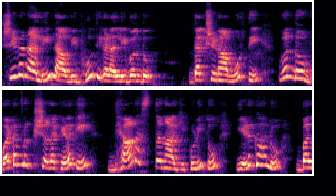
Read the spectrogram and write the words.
ಶಿವನ ಲೀಲಾ ವಿಭೂತಿಗಳಲ್ಲಿ ಒಂದು. ದಕ್ಷಿಣಾಮೂರ್ತಿ ಒಂದು ವಟವೃಕ್ಷದ ಕೆಳಗೆ ಧ್ಯಾನಸ್ಥನಾಗಿ ಕುಳಿತು ಎಡಗಾಲು ಬಲ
